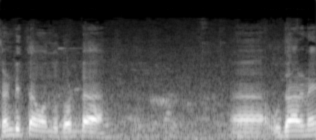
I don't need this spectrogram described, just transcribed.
ಖಂಡಿತ ಒಂದು ದೊಡ್ಡ ಉದಾಹರಣೆ.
